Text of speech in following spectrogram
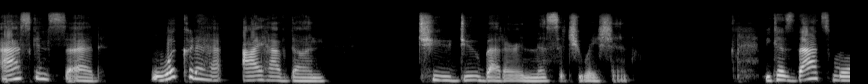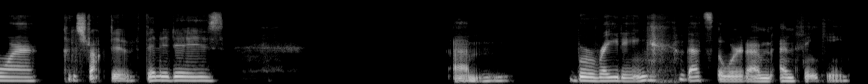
Ask instead, what could I have done to do better in this situation? Because that's more constructive than it is um, berating. that's the word I'm, I'm thinking.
